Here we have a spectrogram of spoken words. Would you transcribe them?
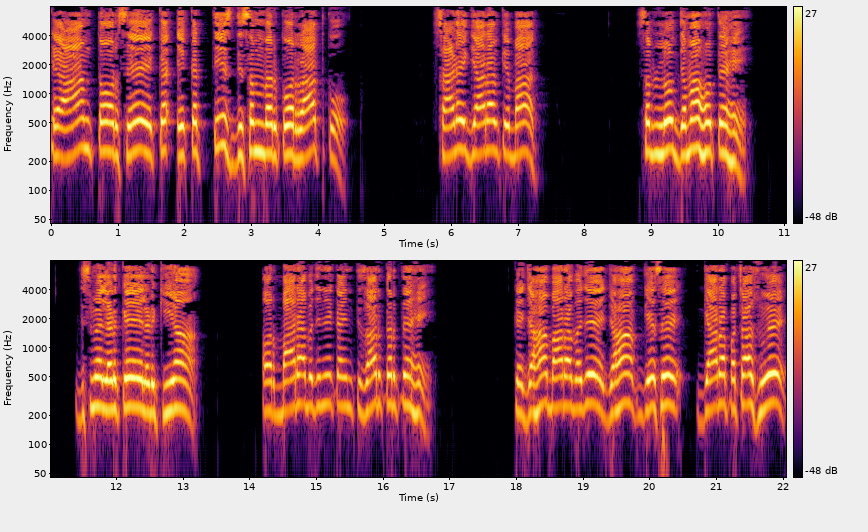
کہ عام طور سے اکتیس دسمبر کو رات کو ساڑھے گیارہ کے بعد سب لوگ جمع ہوتے ہیں، جس میں لڑکے، لڑکیاں اور بارہ بجنے کا انتظار کرتے ہیں کہ جہاں بارہ بجے، جہاں جیسے گیارہ پچاس ہوئے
